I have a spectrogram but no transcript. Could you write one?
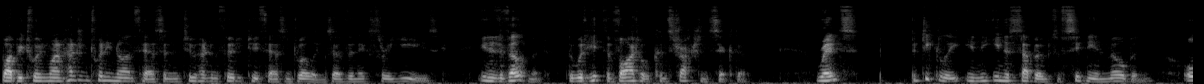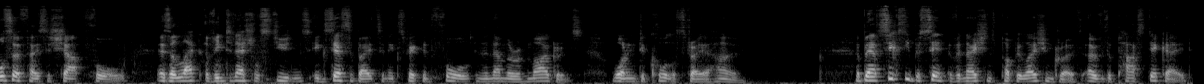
by between 129,000 and 232,000 dwellings over the next three years in a development that would hit the vital construction sector. Rents, particularly in the inner suburbs of Sydney and Melbourne, also face a sharp fall as a lack of international students exacerbates an expected fall in the number of migrants wanting to call Australia home. About 60% of a nation's population growth over the past decade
